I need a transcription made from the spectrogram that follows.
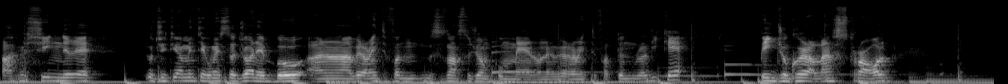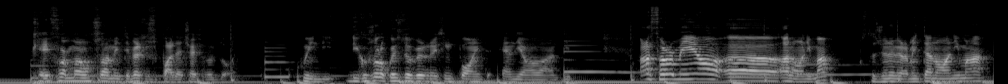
a prescindere oggettivamente come stagione, boh, ha veramente fatto una stagione un po' meno, non è veramente fatto nulla di che. Peggio ancora Lance Stroll, che riformano solamente perché su padre c'è i soldoni. Quindi dico solo questo per Racing Point e andiamo avanti. Alfa Romeo, uh, anonima, stagione veramente anonima.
